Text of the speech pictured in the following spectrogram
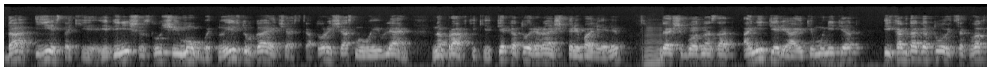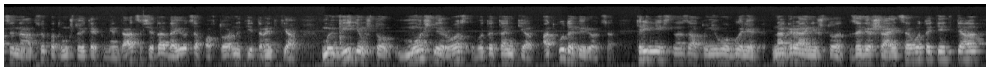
Да, есть такие, единичные случаи могут быть, но есть другая часть, которую сейчас мы выявляем на практике. Те, которые раньше переболели, угу. дальше год назад, они теряют иммунитет. И когда готовятся к вакцинации, потому что эта рекомендация всегда дается повторный титр антител, мы видим, что мощный рост вот этого антител. Откуда берется? Три месяца назад у него были на грани, что завершается вот эти антитела.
